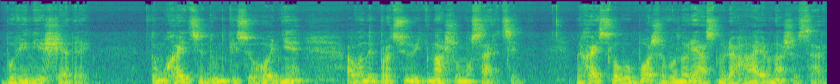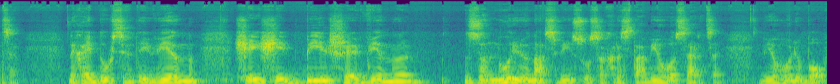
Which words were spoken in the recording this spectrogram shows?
бо він є щедрий. Тому хай ці думки сьогодні, а вони працюють в нашому серці. Нехай Слово Боже, воно рясно лягає в наше серце. Нехай Дух Святий Він ще і ще більше Він занурює нас в Ісуса Христа, в Його серце, в Його любов,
